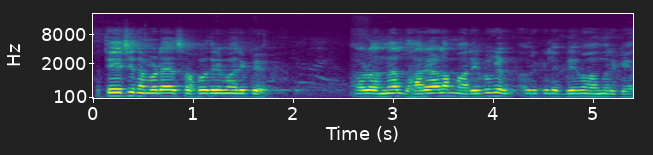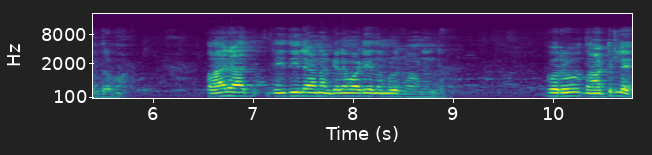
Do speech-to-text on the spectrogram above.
പ്രത്യേകിച്ച് നമ്മുടെ സഹോദരിമാർക്ക് അവിടെ വന്നാൽ ധാരാളം അറിവുകൾ അവർക്ക് ലഭ്യമാകുന്നൊരു കേന്ദ്രമാണ്. ആ രീതിയിലാണ് അംഗനവാടിയെ നമ്മൾ കാണേണ്ടത്. ഒരു നാട്ടിലെ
